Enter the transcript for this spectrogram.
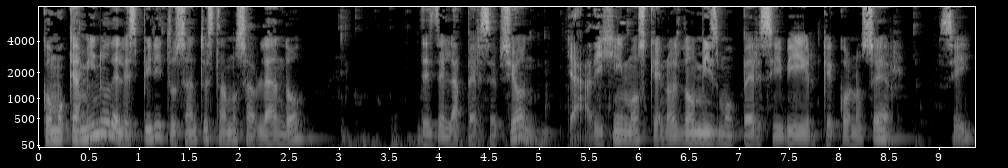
Como camino del Espíritu Santo estamos hablando desde la percepción. Ya dijimos que no es lo mismo percibir que conocer, ¿sí?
